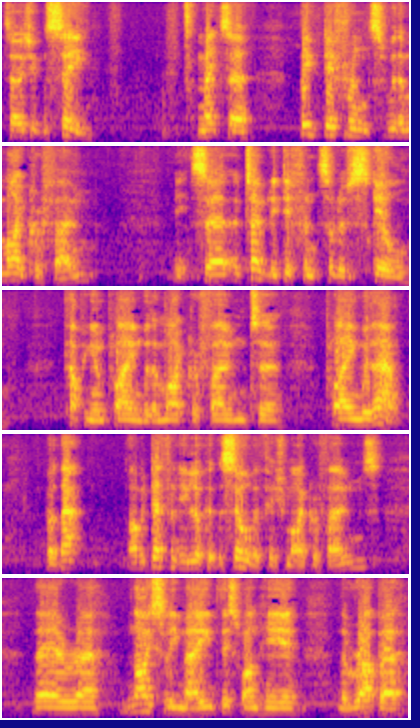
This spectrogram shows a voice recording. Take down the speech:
so as you can see makes a big difference with a microphone. It's a, a, totally different sort of skill cupping and playing with a microphone to playing without. But that I would definitely look at the Silverfish microphones. They're uh, nicely made. This one here, the rubber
